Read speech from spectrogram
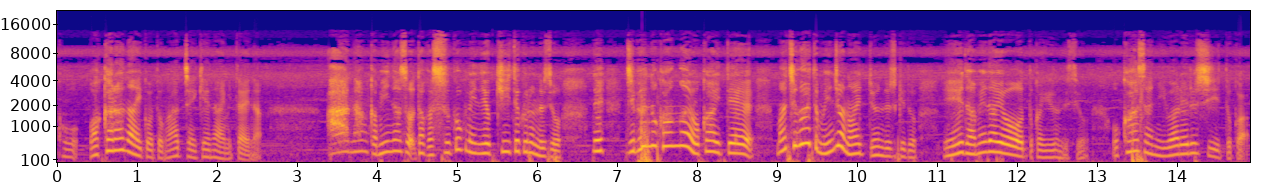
こう分からないことがあっちゃいけないみたいなああ、なんかみんなそう、だからすごくみんなよく聞いてくるんですよ。で、自分の考えを書いて、間違えてもいいんじゃないって言うんですけど、えー、ダメだよとか言うんですよ。お母さんに言われるしとか、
